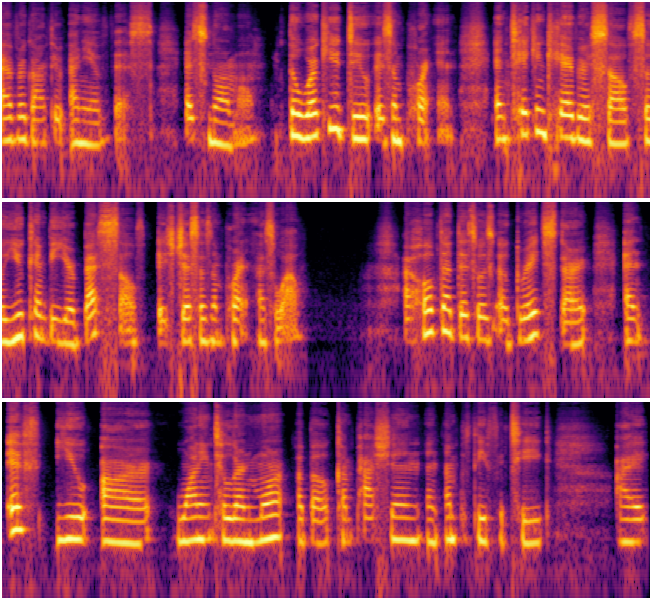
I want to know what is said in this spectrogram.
ever gone through any of this. It's normal. The work you do is important, and taking care of yourself so you can be your best self is just as important as well. I hope that this was a great start, and if you are wanting to learn more about compassion and empathy fatigue, I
